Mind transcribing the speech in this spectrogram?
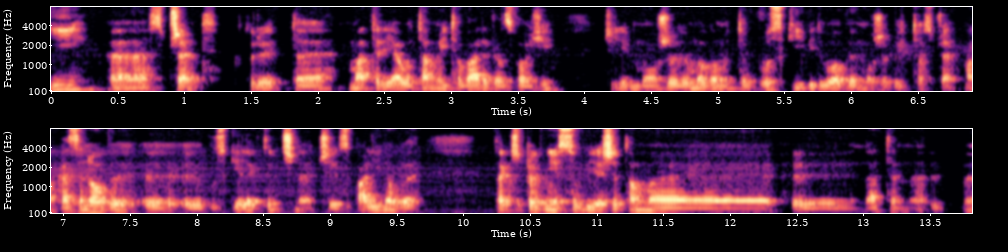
i sprzęt, który te materiały tam i towary rozwozi czyli może, mogą być to wózki widłowe, może być to sprzęt magazynowy, wózki elektryczne czy spalinowe. Także pewnie sobie jeszcze tam e, e, na ten, e,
